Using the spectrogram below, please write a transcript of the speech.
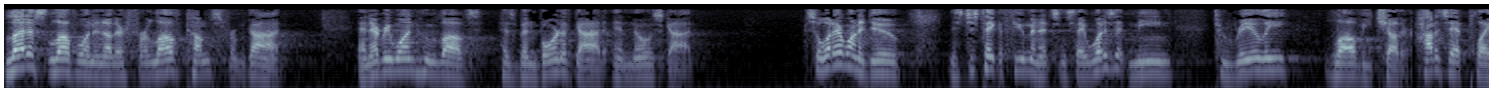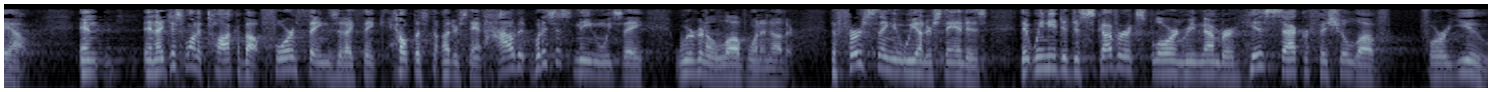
let us love one another, for love comes from God. And everyone who loves has been born of God and knows God. So, what I want to do is just take a few minutes and say, what does it mean to really love each other. How does that play out? And and I just want to talk about four things that I think help us to understand how do, what does this mean when we say we're going to love one another. The first thing that we understand is that we need to discover, explore, and remember His sacrificial love for you,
